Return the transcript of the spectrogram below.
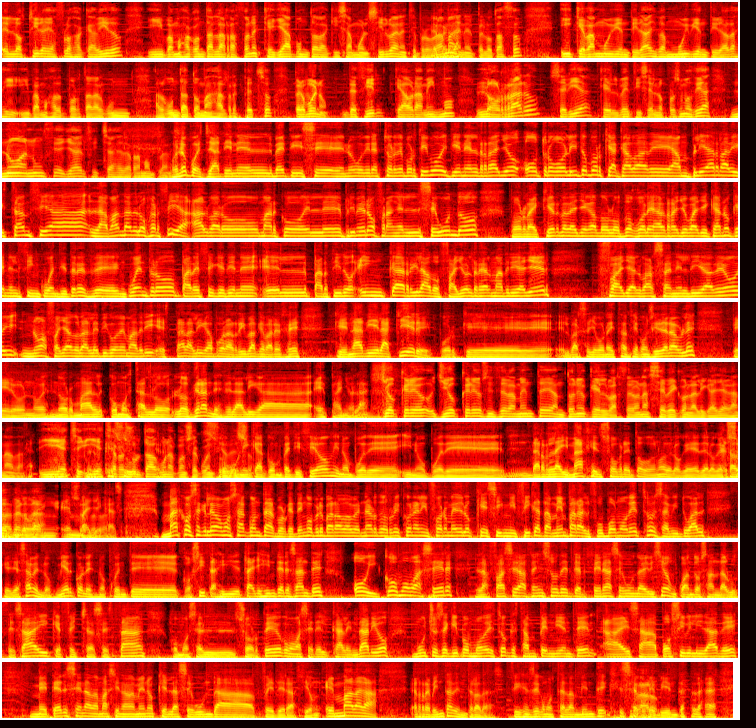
los tira y afloja que ha habido y vamos a contar las razones que ya ha apuntado aquí Samuel Silva en este programa, en el pelotazo, y que van muy bien tiradas y van muy bien tiradas y, vamos a aportar algún, algún dato más al respecto. Pero bueno, decir que ahora mismo lo raro sería que el Betis en los próximos días no anuncie ya el fichaje de Ramón Planes. Bueno, pues ya tiene el Betis nuevo director de y tiene el Rayo otro golito porque acaba de ampliar la distancia la banda de los García. Álvaro marcó el eh, primero, Fran el segundo. Por la izquierda le ha llegado los dos goles al Rayo Vallecano que en el 53 de encuentro parece que tiene el partido encarrilado. Falló el Real Madrid ayer falla el Barça en el día de hoy, no ha fallado el Atlético de Madrid, está la liga por arriba que parece que nadie la quiere porque el Barça lleva una distancia considerable, pero no es normal cómo están los grandes de la liga española. Yo creo, yo creo sinceramente, Antonio, que el Barcelona se ve con la liga ya ganada y este, y este resultado es una consecuencia de única competición y no puede y no puede dar la imagen sobre todo ¿no? de lo que de lo que está dando en, Vallecas. Más cosas que le vamos a contar porque tengo preparado a Bernardo Ruiz con el informe de lo que significa también para el fútbol modesto es habitual que ya saben, los miércoles nos cuente cositas y detalles interesantes. Hoy, ¿cómo va a ser la fase de ascenso de tercera a segunda división? ¿Cuántos andaluces hay? ¿Qué fechas están? ¿Cómo es el sorteo? ¿Cómo va a ser el calendario? Muchos equipos modestos que están pendientes a esa posibilidad de meterse nada más y nada menos que en la segunda federación. En Málaga, reventa de entradas. Fíjense cómo está el ambiente, que se revienta,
